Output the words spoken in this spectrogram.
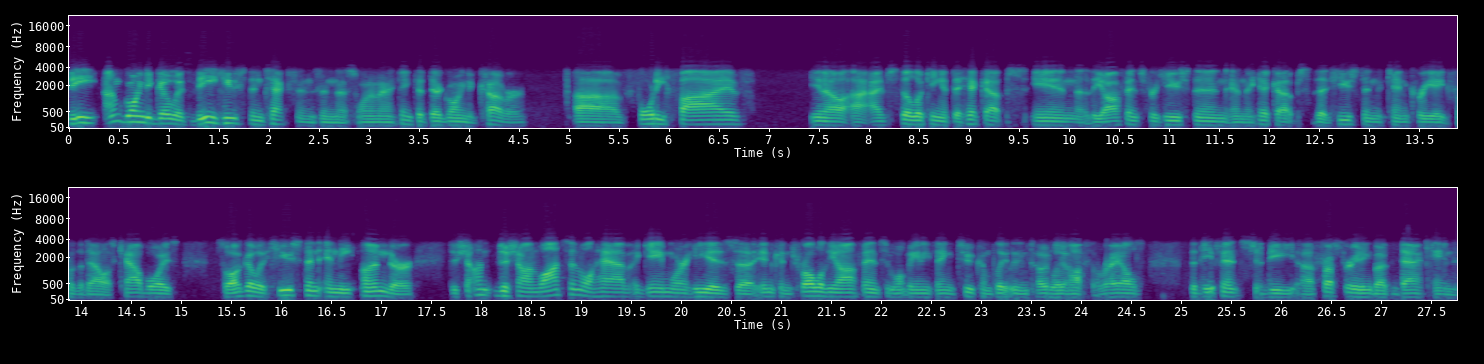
the I'm going to go with the Houston Texans in this one, and I think that they're going to cover uh, 45. You know, I, I'm still looking at the hiccups in the offense for Houston and the hiccups that Houston can create for the Dallas Cowboys. So I'll go with Houston in the under. Deshaun, Deshaun Watson will have a game where he is uh, in control of the offense. It won't be anything too completely and totally off the rails. The defense should be uh, frustrating both Dak and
